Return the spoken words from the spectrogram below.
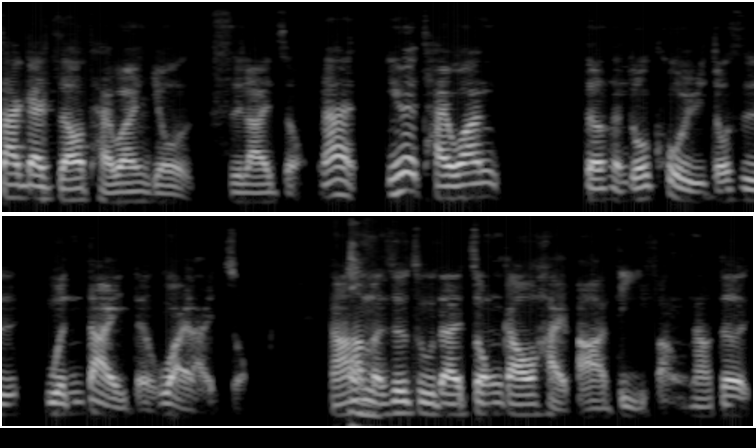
大概知道台湾有十来种。那因为台湾的很多阔鱼都是温带的外来种，然后他们是住在中高海拔地方，然后的。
